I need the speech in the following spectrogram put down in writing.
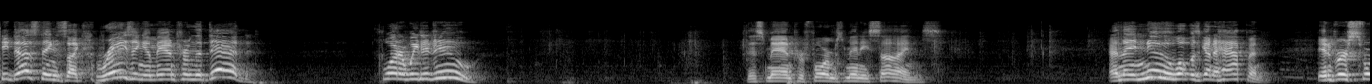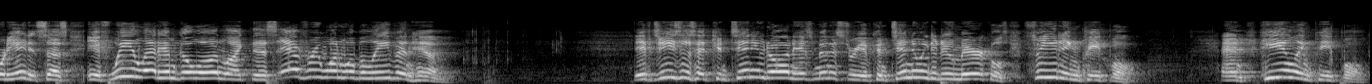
he does things like raising a man from the dead. What are we to do? This man performs many signs. And they knew what was going to happen. In verse 48, it says, If we let him go on like this, everyone will believe in him. If Jesus had continued on his ministry of continuing to do miracles, feeding people, and healing people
